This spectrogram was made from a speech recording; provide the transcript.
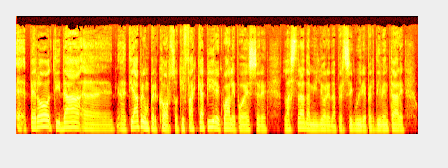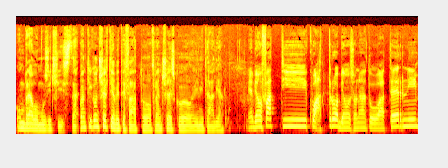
eh, però ti, dà, eh, ti apre un percorso, ti fa capire quale può essere la strada migliore da perseguire per diventare un bravo musicista. Quanti concerti avete fatto, Francesco, in Italia? Ne abbiamo fatti quattro, abbiamo suonato a Terni,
